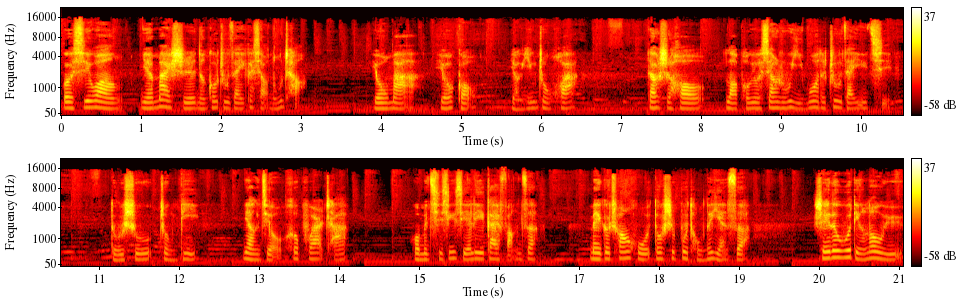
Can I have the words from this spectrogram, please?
我希望年迈时能够住在一个小农场，有马有狗，养鹰种花，到时候。老朋友相濡以沫地住在一起，读书、种地、酿酒、喝普洱茶。我们齐心协力盖房子，每个窗户都是不同的颜色。谁的屋顶漏雨，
